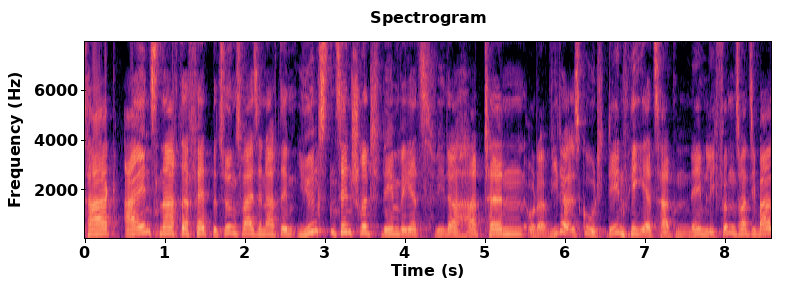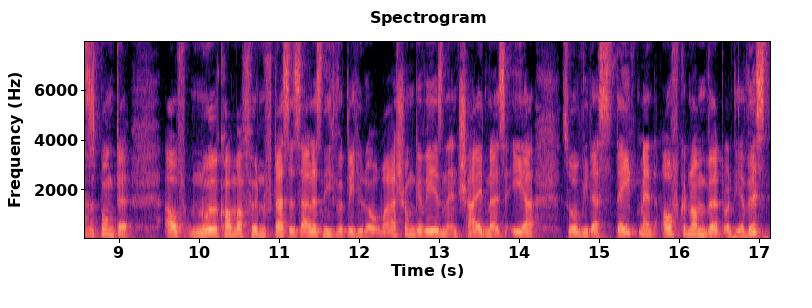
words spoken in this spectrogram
Tag 1 nach der FED, beziehungsweise nach dem jüngsten Zinsschritt, den wir jetzt wieder hatten, oder wieder ist gut, den wir jetzt hatten, nämlich 25 Basispunkte auf 0,5. Das ist alles nicht wirklich eine Überraschung gewesen. Entscheidender ist eher so, wie das Statement aufgenommen wird. Und ihr wisst,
